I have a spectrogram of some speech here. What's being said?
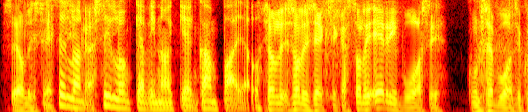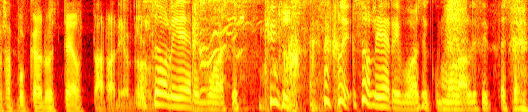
Se oli seksikäs. Silloin, silloin kävin oikein kampaajalla. Se oli, se oli seksikäs. Se oli eri vuosi kuin se vuosi, kun sä pukeuduit telttaan radiogaalassa. Se oli eri vuosi. Kyllä, se oli, se oli eri vuosi, kun mulla oli sitten se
